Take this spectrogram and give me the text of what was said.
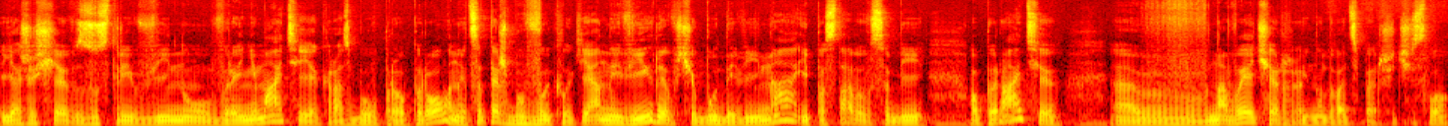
Я же ще зустрів війну в реанімації, якраз був прооперований. Це теж був виклик. Я не вірив, що буде війна, і поставив собі операцію е, на вечір на 21 число.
